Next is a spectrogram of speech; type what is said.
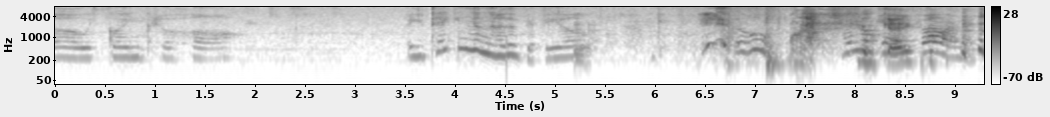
Oh, it's going to fall. Are you taking another video? Okay. Oh, Oh gosh, I'm you okay? Fine.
